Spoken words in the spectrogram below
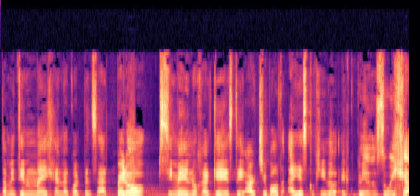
también tiene una hija en la cual pensar, pero sí me enoja que este Archibald haya escogido el cumpleaños de su hija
